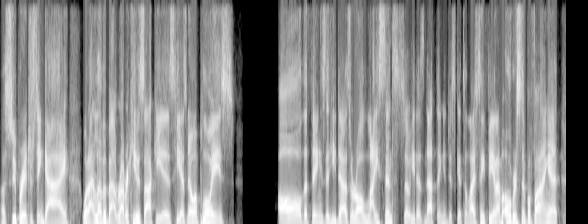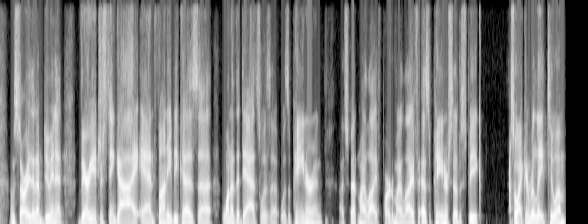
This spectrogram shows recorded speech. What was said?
a super interesting guy what i love about robert kiyosaki is he has no employees all the things that he does are all licensed. So he does nothing and just gets a licensing fee. And I'm oversimplifying it. I'm sorry that I'm doing it. Very interesting guy and funny because uh, one of the dads was a was a painter, and I've spent my life, part of my life, as a painter, so to speak. So I can relate to him.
